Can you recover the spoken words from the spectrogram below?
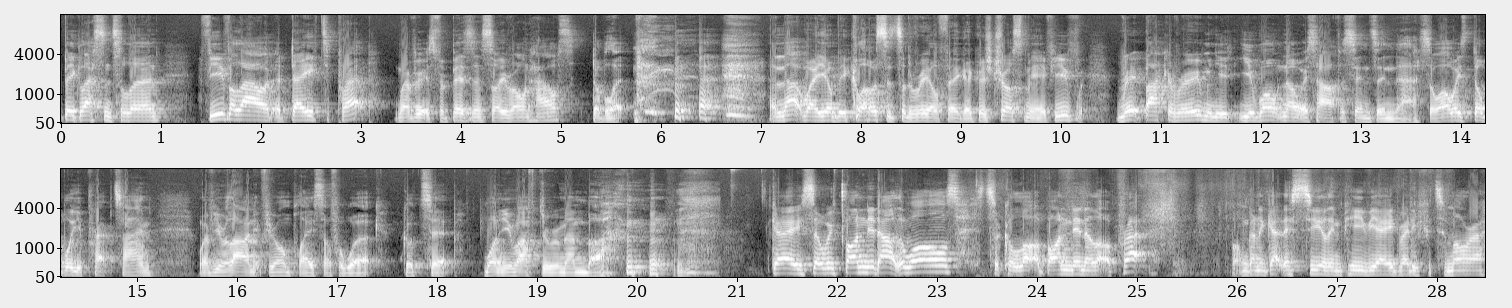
Big lesson to learn. If you've allowed a day to prep, whether it's for business or your own house, double it. and that way you'll be closer to the real figure. Because trust me, if you've ripped back a room and you, you won't notice half the sins in there. So always double your prep time, whether you're allowing it for your own place or for work. Good tip. One you have to remember. okay, so we've bonded out the walls. It took a lot of bonding, a lot of prep. But I'm gonna get this ceiling PVA'd ready for tomorrow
